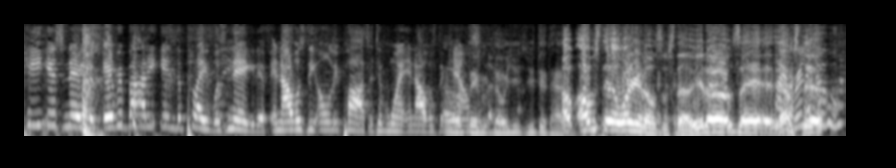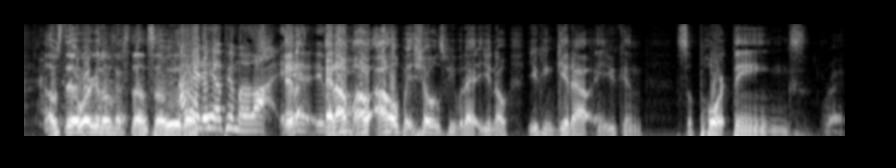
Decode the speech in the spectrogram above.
He is negative. Everybody in the play was negative, and I was the only positive one, and I was the I counselor. think no, you, you didn't have. I'm, I'm still working on some stuff, you know what I'm saying? I I'm really still, do. I'm still working on some stuff, so, you know. I had to help him a lot. and, It- it and I'm. I I hope it shows people that, you know, you can get out and you can support things Right.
